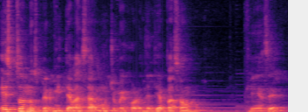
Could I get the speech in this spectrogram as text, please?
Esto nos permite avanzar mucho mejor en el diapasón. Fíjense.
